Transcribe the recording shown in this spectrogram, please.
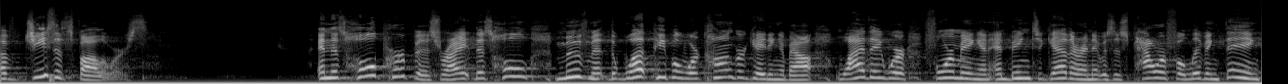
of Jesus followers. And this whole purpose, right? This whole movement, the, what people were congregating about, why they were forming and, and being together, and it was this powerful living thing,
